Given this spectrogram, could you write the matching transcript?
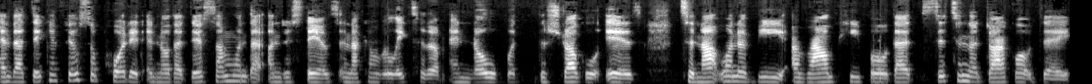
and that they can feel supported and know that there's someone that understands and that can relate to them and know what the struggle is to not want to be around people that sits in the dark all day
